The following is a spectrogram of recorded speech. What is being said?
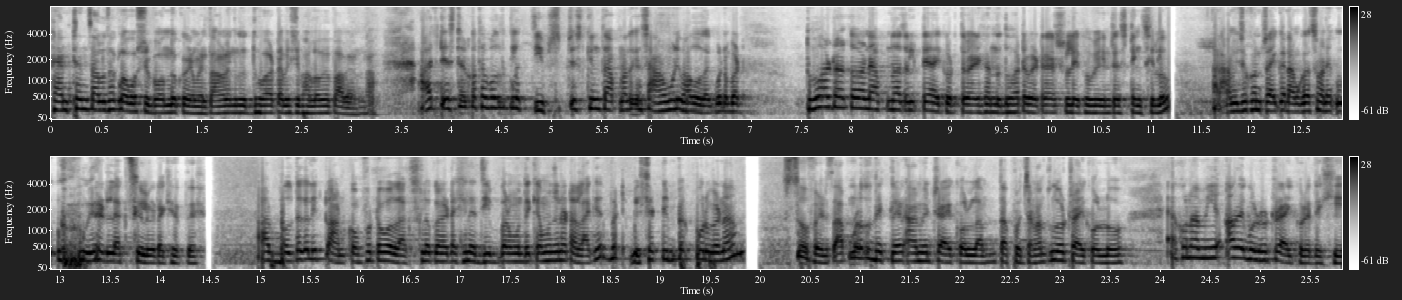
ফ্যান ট্যান চালু থাকলে অবশ্যই বন্ধ করে নেবেন তাহলে কিন্তু ধোয়াটা বেশি ভালোভাবে পাবেন না। আর টেস্টের কথা বলতে গেলে চিপস টেস্ট কিন্তু আপনাদের কাছে আহামরি ভালো লাগবে না বাট ধোয়াটার কারণে আপনারা ট্রাই করতে পারেন এখানে ধোয়াটা বেটার আসলে খুবই ইন্টারেস্টিং ছিল। আর আমি যখন ট্রাই করি আমার কাছে অনেক উইয়ার্ড লাগছিল এটা খেতে। আর বলতে গেলে একটু আনকমফোর্টেবল লাগছিল কারণ এটা খেলে জিব্বার মধ্যে কেমন যেন একটা লাগে বাট বেশি একটা ইম্প্যাক্ট পড়বে না। সো ফ্রেন্ডস আপনারা তো দেখলেন আমি ট্রাই করলাম, তারপর জানাতুলো ট্রাই করল। এখন আমি আরও একবার ট্রাই করে দেখি।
